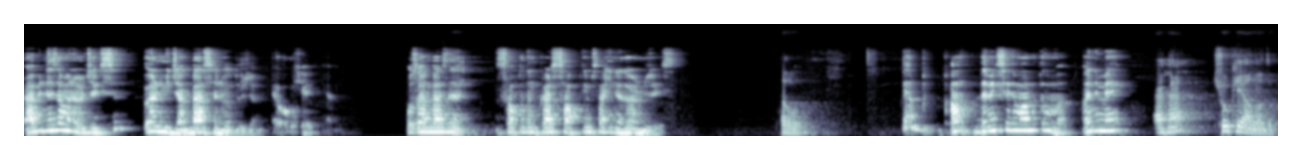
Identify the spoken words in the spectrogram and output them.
Abi ne zaman öleceksin? Ölmeyeceğim ben seni öldüreceğim. E okey. Yani. O zaman ben seni sapladığım kadar saplayayım sen yine de ölmeyeceksin. Tamam. Ya, an- demek istediğimi anladın mı? Anime Aha. Çok iyi anladım.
